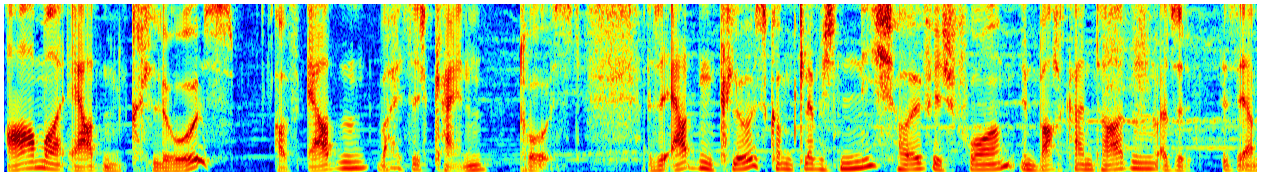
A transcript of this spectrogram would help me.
armer Erdenkloß, auf Erden weiß ich keinen Trost. Also Erdenkloß kommt, glaube ich, nicht häufig vor in Bach-Kantaten. Also ist ja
